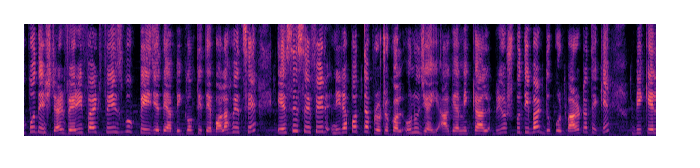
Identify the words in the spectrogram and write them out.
উপদেষ্টার ভেরিফাইড ফেসবুক পেজে দেয়া বিজ্ঞপ্তিতে বলা হয়েছে এসএসএফ এর নিরাপত্তা প্রোটোকল অনুযায়ী আগামীকাল বৃহস্পতিবার দুপুর বারোটা থেকে বিকেল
